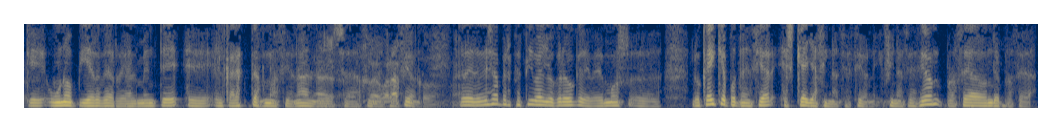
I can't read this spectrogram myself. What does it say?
que uno pierde realmente el carácter nacional de esa financiación. Entonces, desde esa perspectiva, yo creo que debemos, lo que hay que potenciar es que haya financiación. Y financiación proceda de donde proceda.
